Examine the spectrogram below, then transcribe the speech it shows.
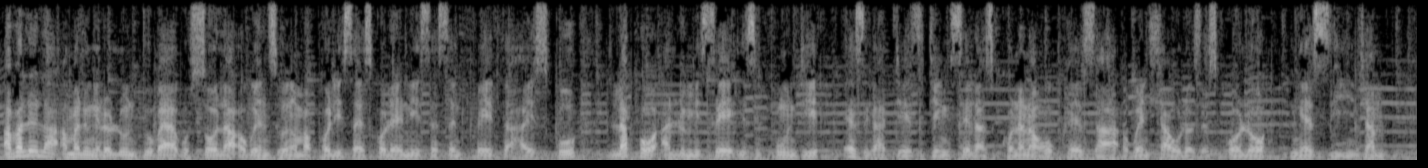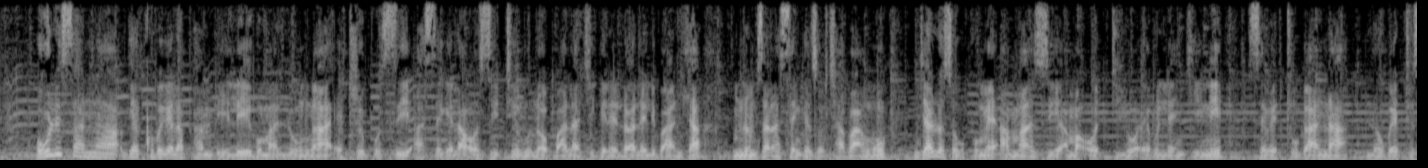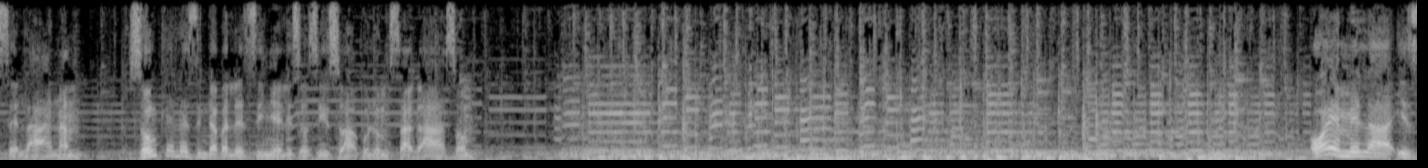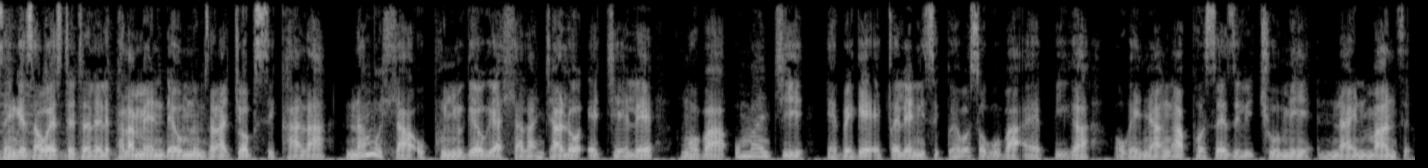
Abalela amalungelo oluntu bayakusola okwenziwe ngamapholisa esikolweni se-st faith high school lapho alumise izifundi ezikade zitshengisela zikhonana ngokukhweza kwenhlawulo zesikolo ngezinja. Ukulwisana kuyaqhubekela phambili kumalunga e-triple c asekela ozithi ngunobhala jikelele waleli bandla umnumzana sengezo chabangu njalo sekuphume amazwi ama-odiyo ebulenjini sebethukana lokwethuselana. Zonke lezi ndaba lezinye lizozizwa kulo msakazo owayemela izengeza west edale lephalamende umnumzana job sikhala namuhla uphunyuke ukuyahlala njalo ejele ngoba umantshi ebeke eceleni isigwebo sokuba ayepika okwenyanga phose ezilithumi 9 months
